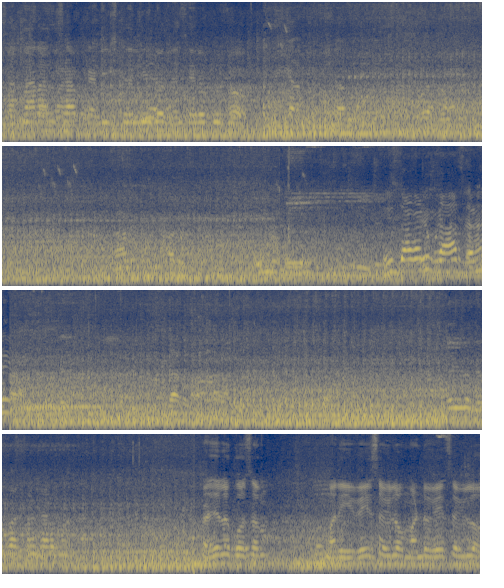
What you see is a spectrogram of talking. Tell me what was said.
सत्यनारायण साहब ट्रेडिशनली जो दशहरे को जो ప్రజల కోసం మరి ఈ వేసవిలో మండు వేసవిలో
